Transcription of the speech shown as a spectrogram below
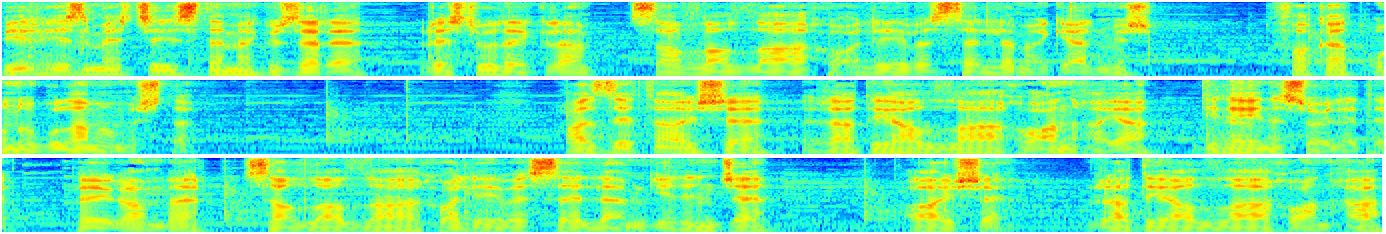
Bir hizmetçi istemek üzere resul Ekrem sallallahu aleyhi ve selleme gelmiş fakat onu bulamamıştı. Hazreti Ayşe radıyallahu anhaya dileğini söyledi. Peygamber sallallahu aleyhi ve sellem gelince Ayşe radıyallahu anha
